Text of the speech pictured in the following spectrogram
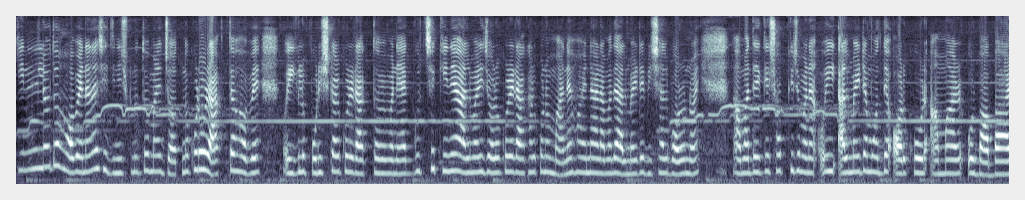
কিনে নিলেও তো হবে না না? সেই জিনিসগুলো তো মানে যত্ন করেও রাখতে হবে। ওইগুলো পরিষ্কার করে রাখতে হবে। মানে একগুচ্ছে কিনে আলমারি জড়ো করে রাখার কোনো মানে হয় না আর আমাদের আলমারিটা বিশাল বড় নয়। আমাদেরকে সব কিছু মানে ওই আলমারিটার মধ্যে অর্কর, আমার, ওর বাবার,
